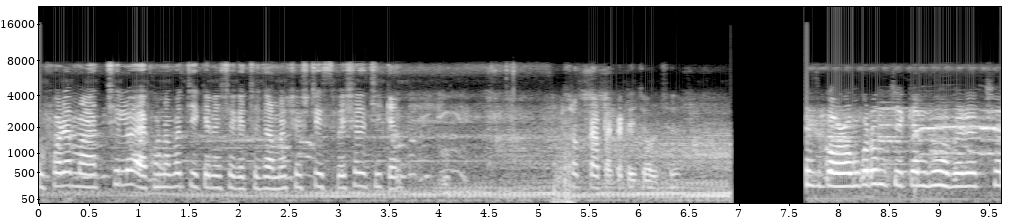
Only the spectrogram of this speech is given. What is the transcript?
উপরে মাছ ছিল, এখন আবার চিকেন এসে গেছে, জামাই ষষ্ঠী স্পেশাল চিকেন সব কাটাকাটি চলছে। গরম গরম চিকেন ধোয়া বেরোচ্ছে।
